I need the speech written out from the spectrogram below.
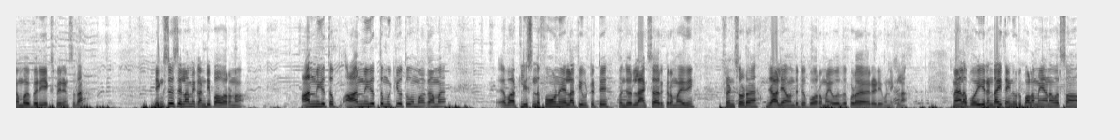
ரொம்ப பெரிய எக்ஸ்பீரியன்ஸ் தான். யங்ஸ்டர்ஸ் எல்லாமே கண்டிப்பாக வரணும். ஆன்மீகத்தை ஆன்மீகத்தை முக்கியத்துவம் பார்க்காம அட்லீஸ்ட் இந்த ஃபோனு எல்லாத்தையும் விட்டுட்டு கொஞ்சம் ரிலாக்ஸாக இருக்கிற மாதிரி ஃப்ரெண்ட்ஸோட ஜாலியாக வந்துட்டு போகிற மாதிரி ஒரு கூட ரெடி பண்ணிக்கலாம். மேலே போய் ரெண்டாயிரத்தி ஐநூறு பழமையான வருஷம்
